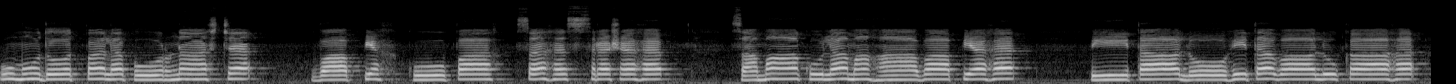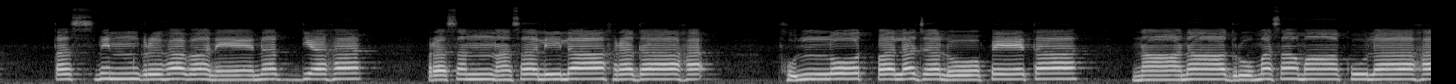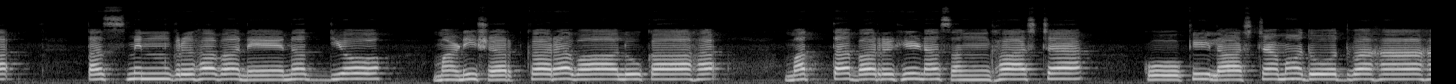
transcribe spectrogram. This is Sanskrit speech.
कुमुदोत्पलपूर्णाश्च वाप्यः कूपाः सहस्रशः समाकुलमहावाप्यः पीतालोहितवालुकाः तस्मिन् गृहवने नद्यः प्रसन्नसलिलाह्रदाः फुल्लोत्पलजलोपेता नानाद्रुमसमाकुलाः तस्मिन् गृहवने नद्यो मणिशर्करवालुकाः मत्तबर्हिणसङ्घाश्च कोकिलाश्च मदोद्वहाः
